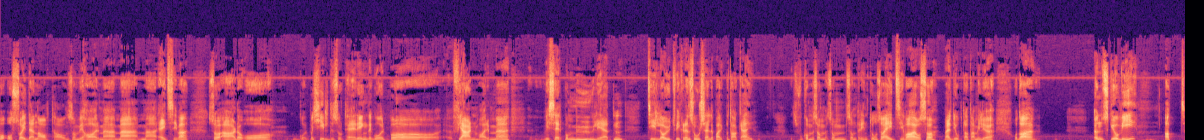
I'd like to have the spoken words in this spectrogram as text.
Og også i den avtalen som vi har med, med, med Eidsiva, så er det å går på kildesortering, det går på fjernvarme. Vi ser på muligheten til å utvikle en solcellepark på taket her. Det får komme som, som, som trinn to. Så Eidsiva er også veldig opptatt av miljø. Og da ønsker jo vi at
